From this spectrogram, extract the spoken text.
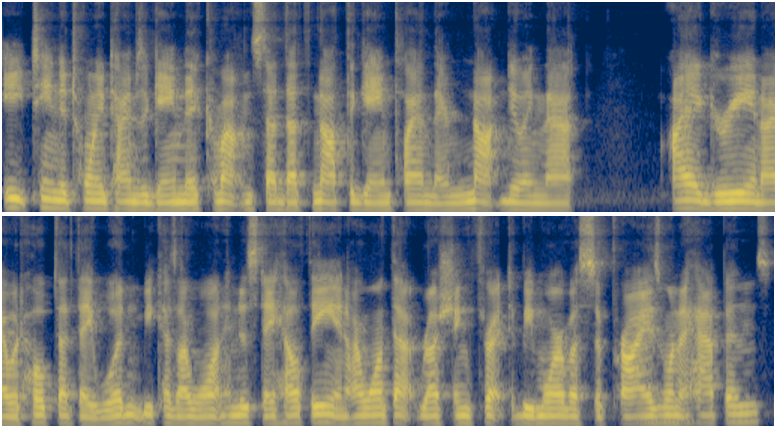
18 to 20 times a game. They've come out and said that's not the game plan. They're not doing that. I agree, and I would hope that they wouldn't because I want him to stay healthy and I want that rushing threat to be more of a surprise when it happens.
